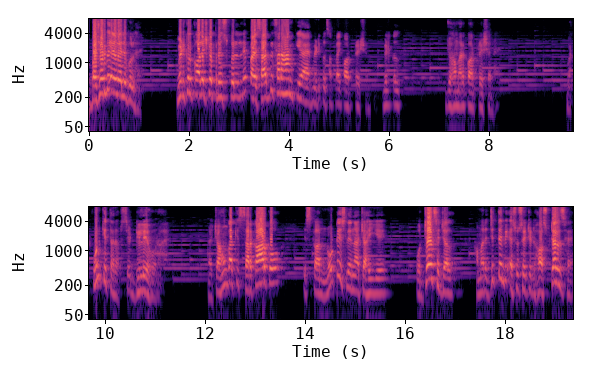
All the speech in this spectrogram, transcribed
बजट भी अवेलेबल है। मेडिकल कॉलेज के प्रिंसिपल ने पैसा भी फराहम किया है मेडिकल सप्लाई कॉरपोरेशन को मेडिकल जो हमारा कॉरपोरेशन है। बट उनकी तरफ़ से डिले हो रहा है। मैं चाहूँगा कि सरकार को इसका नोटिस लेना चाहिए और जल्द से जल्द हमारे जितने भी एसोसिएटेड हॉस्पिटल्स हैं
